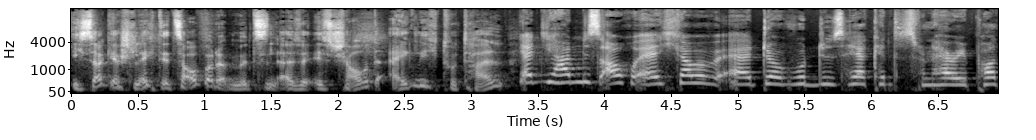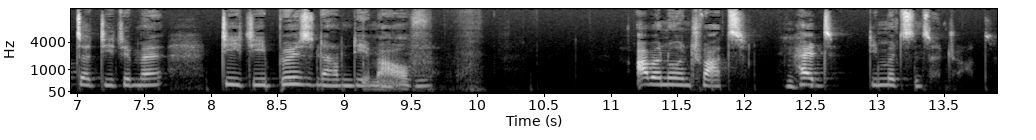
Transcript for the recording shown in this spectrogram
ich sag ja schlechte Zauberermützen. Also es schaut eigentlich total Ja, die haben das auch, äh, ich glaube, äh, da, wo du das herkennst, ist von Harry Potter, die, die, die, die Bösen haben die immer auf. Aber nur in schwarz. Halt, die Mützen sind schwarz.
